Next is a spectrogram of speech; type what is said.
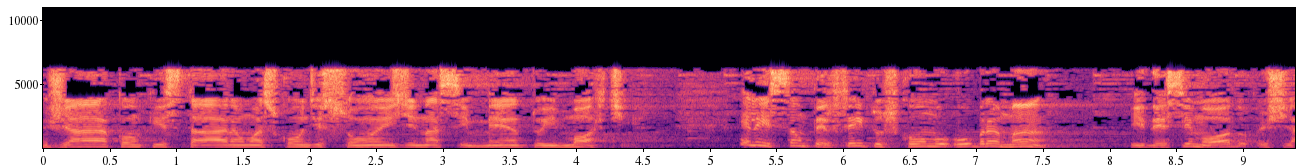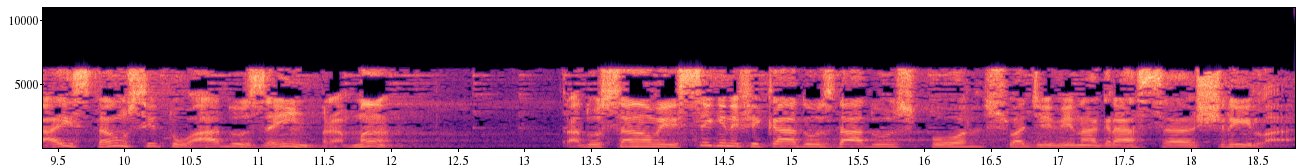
já conquistaram as condições de nascimento e morte. Eles são perfeitos como o Brahman e, desse modo, já estão situados em Brahman. Tradução e significados dados por Sua Divina Graça Srila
